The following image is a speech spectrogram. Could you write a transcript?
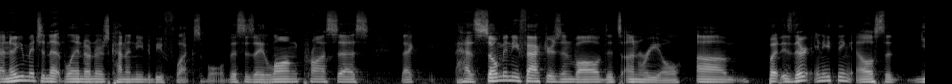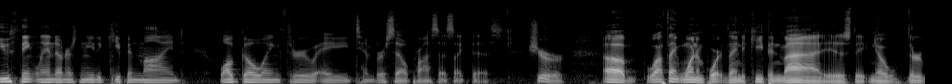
I know you mentioned that landowners kind of need to be flexible. This is a long process that has so many factors involved, it's unreal. Um, but is there anything else that you think landowners need to keep in mind while going through a timber sale process like this? Sure. Uh, well, I think one important thing to keep in mind is that you know they're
